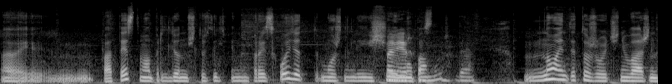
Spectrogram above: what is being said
э, по тестам определенным, что с дельфином происходит, можно ли еще ему помочь. Да. Но это тоже очень важно.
